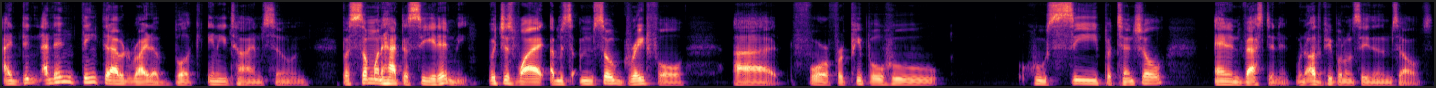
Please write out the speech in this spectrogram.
I didn't, I didn't think that I would write a book anytime soon. But someone had to see it in me, which is why I'm, I'm so grateful uh, for for people who who see potential and invest in it when other people don't see it themselves.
